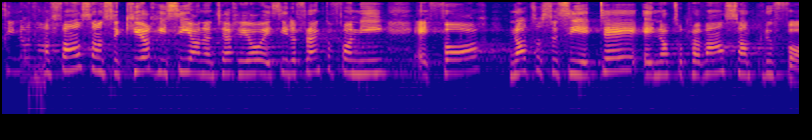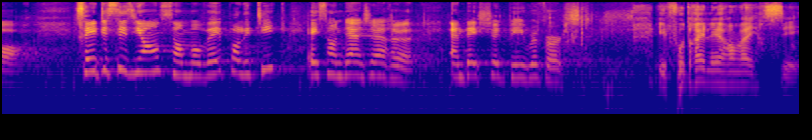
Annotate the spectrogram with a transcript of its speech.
si nos enfants sont sûrs ici en Ontario et si la francophonie est forte, notre société et notre province sont plus forts. Ces décisions sont mauvaises politiques et sont dangereuses, and they should be reversed. Il faudrait les renverser.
